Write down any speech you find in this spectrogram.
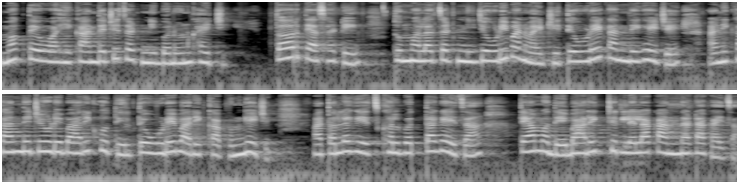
मग तेव्हा ही कांद्याची चटणी बनवून खायची. तर त्यासाठी तुम्हाला चटणी जेवढी बनवायची तेवढे कांदे घ्यायचे आणि कांदे जेवढे बारीक होतील तेवढे बारीक कापून घ्यायचे. आता लगेच खलबत्ता घ्यायचा. त्यामध्ये बारीक चिरलेला कांदा टाकायचा.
